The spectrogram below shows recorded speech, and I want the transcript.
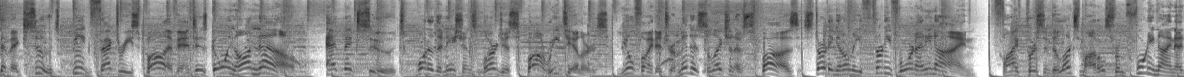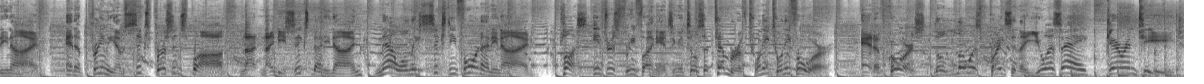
The Macksood's Big Factory Spa event is going on now. At Macksood's, one of the nation's largest spa retailers, you'll find a tremendous selection of spas starting at only $34.99. Five person deluxe models from $49.99. And a premium six person spa, not $96.99, now only $64.99. Plus interest free financing until September of 2024. And of course, the lowest price in the USA, guaranteed.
